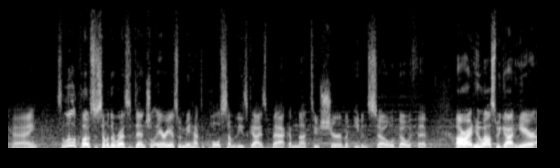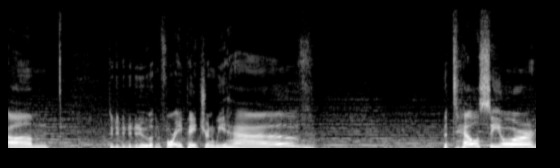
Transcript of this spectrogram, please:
Okay. It's a little close to some of the residential areas. We may have to pull some of these guys back. I'm not too sure, but even so, we'll go with it. All right, who else we got here? Um, looking for a patron. We have the Telsior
